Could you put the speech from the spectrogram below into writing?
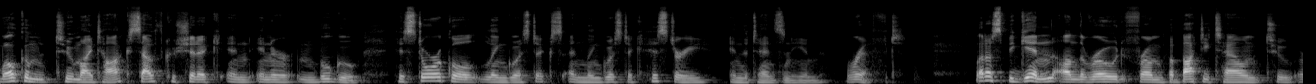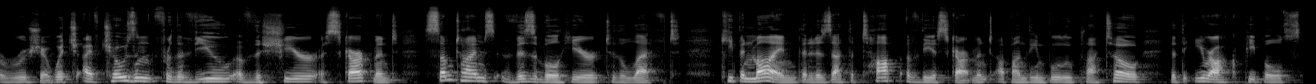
Welcome to my talk, South Cushitic in Inner Mbugu, Historical Linguistics and Linguistic History in the Tanzanian Rift. Let us begin on the road from Babati town to Arusha, which I've chosen for the view of the sheer escarpment, sometimes visible here to the left. Keep in mind that it is at the top of the escarpment, up on the Mbulu Plateau, that the Iraqw people's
